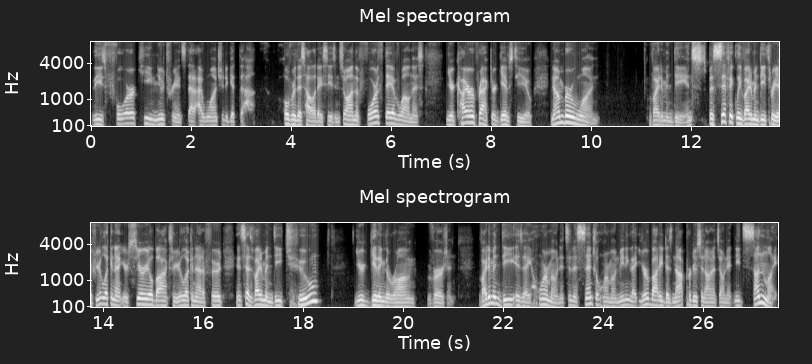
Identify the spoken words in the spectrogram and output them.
these four key nutrients that I want you to get the over this holiday season. So on the fourth day of wellness, your chiropractor gives to you number one, vitamin D and specifically vitamin D3. If you're looking at your cereal box or you're looking at a food and it says vitamin D2, you're getting the wrong version. Vitamin D is a hormone. It's an essential hormone, meaning that your body does not produce it on its own. It needs sunlight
